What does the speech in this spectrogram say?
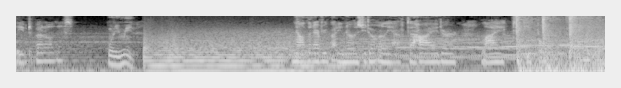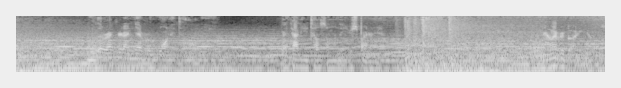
relieved about all this. What do you mean? Now that everybody knows you don't really have to hide or lie to people. For the record, I never wanted to lie to you. Like, how do you tell someone that you're Spider-Man? Now everybody knows.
